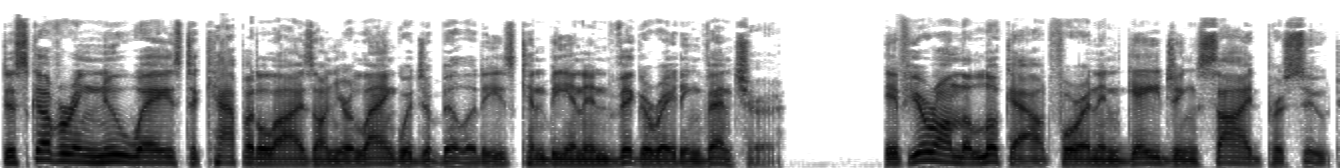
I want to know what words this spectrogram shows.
Discovering new ways to capitalize on your language abilities can be an invigorating venture. If you're on the lookout for an engaging side pursuit,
